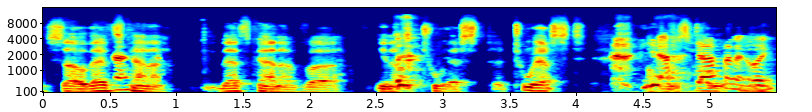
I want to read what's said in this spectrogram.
So that's kind of that's kind of uh, you know twist a twist. yeah, definitely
